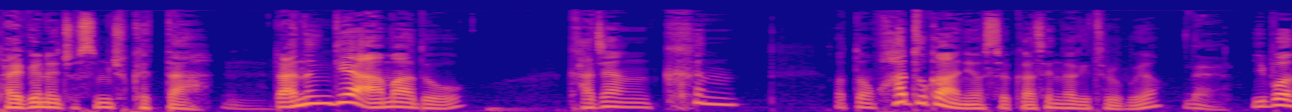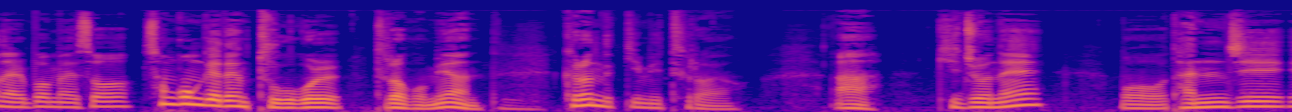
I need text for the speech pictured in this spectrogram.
발견해 줬으면 좋겠다라는 게 아마도 가장 큰 어떤 화두가 아니었을까 생각이 들고요. 네. 이번 앨범에서 선공개된 두 곡을 들어보면 음. 그런 느낌이 들어요. 아, 기존에 뭐 단지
